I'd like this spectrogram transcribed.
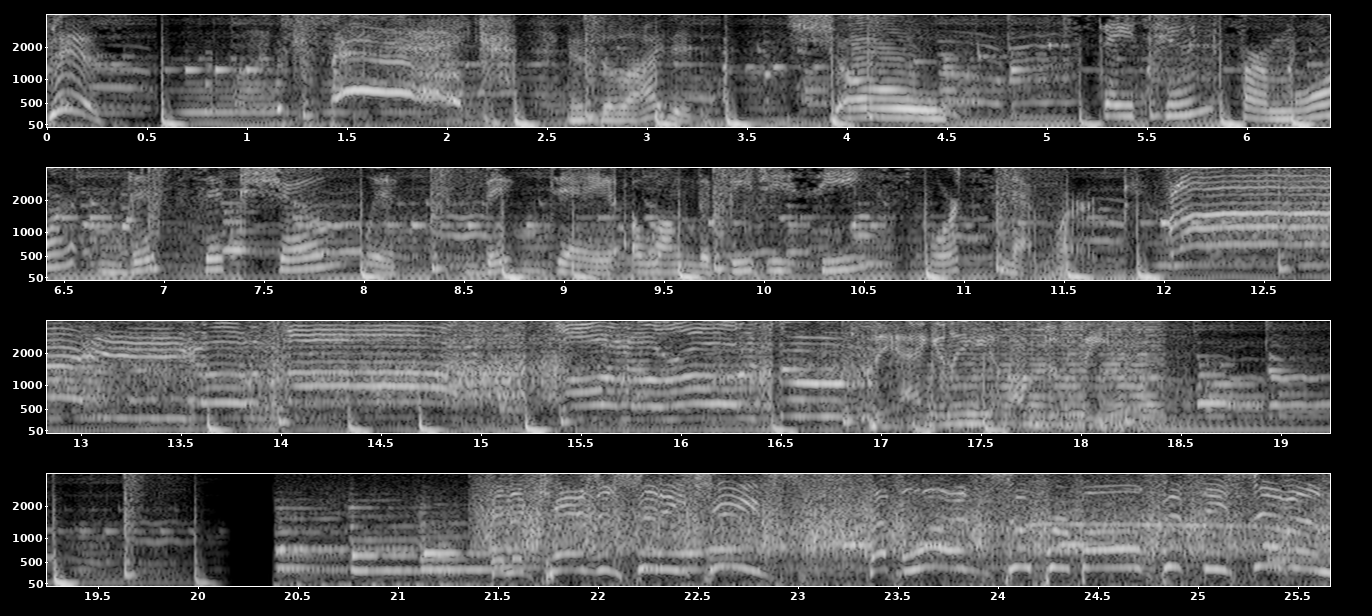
this sick and delighted show. Stay tuned for more This Sick Show with Big Day along the BGC Sports Network. Fly, fly on the road to the agony of defeat. And the Kansas City Chiefs have won Super Bowl 57.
